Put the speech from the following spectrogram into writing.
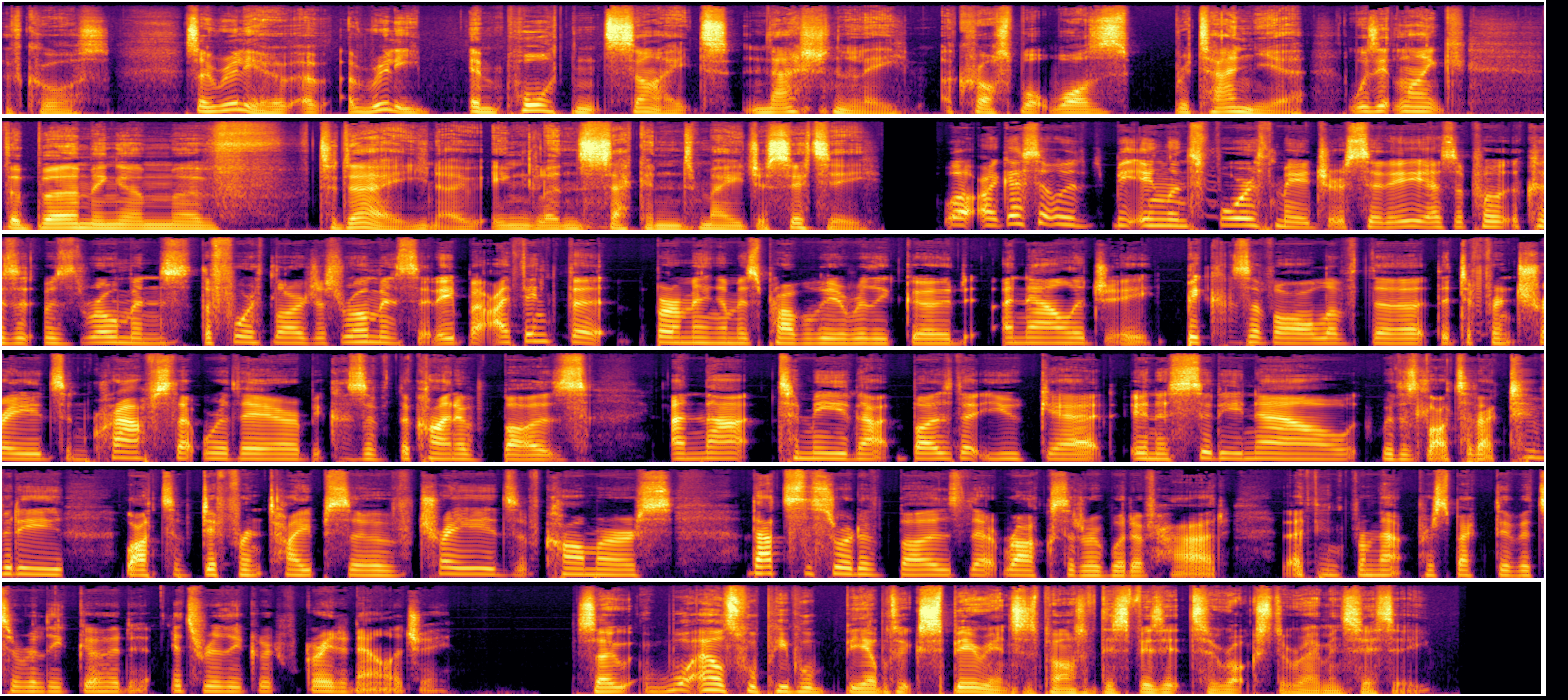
Of course. So, really, a, a really important site nationally across what was Britannia. Was it like the Birmingham of today, you know, England's second major city? Well, I guess it would be England's fourth major city, as opposed because it was Romans, the fourth largest Roman city. But I think that Birmingham is probably a really good analogy because of all of the the different trades and crafts that were there, because of the kind of buzz. And that, to me, that buzz that you get in a city now, where there's lots of activity, lots of different types of trades, of commerce, that's the sort of buzz that Wroxeter would have had. I think from that perspective, it's a really good, it's really good, great analogy. So, what else will people be able to experience as part of this visit to Wroxeter Roman City?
